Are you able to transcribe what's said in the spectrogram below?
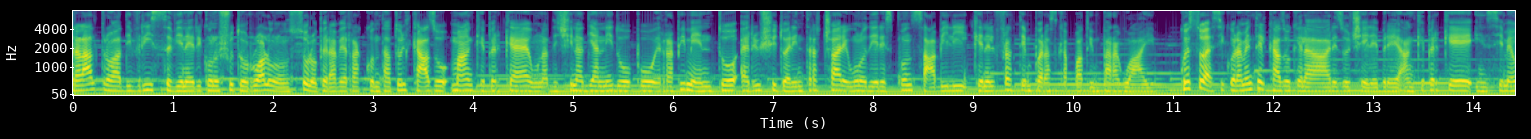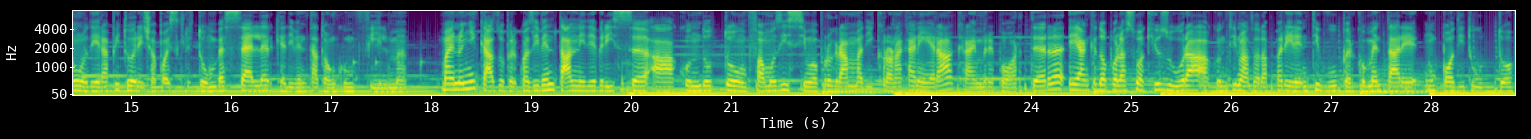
Tra l'altro a De Vries viene riconosciuto il ruolo non solo per aver raccontato il caso, ma anche perché una decina di anni dopo il rapimento è riuscito a rintracciare uno dei responsabili che nel frattempo era scappato in Paraguay. Questo è sicuramente il caso che l'ha reso celebre, anche perché insieme a uno dei rapitori ci ha poi scritto un bestseller che è diventato anche un film. Ma in ogni caso per quasi vent'anni De Vries ha condotto un famosissimo programma di cronaca nera, Crime Reporter, e anche dopo la sua chiusura ha continuato ad apparire in tv per commentare un po' di tutto,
